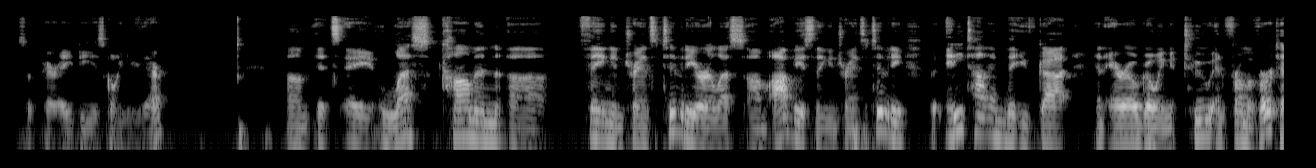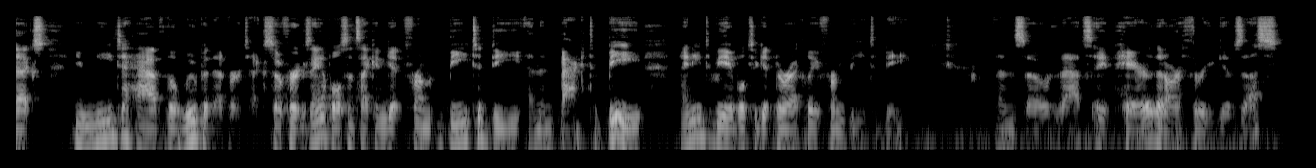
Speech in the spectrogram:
So pair AD is going to be there. Um, it's a less common uh, thing in transitivity or a less um, obvious thing in transitivity, but anytime that you've got an arrow going to and from a vertex, you need to have the loop at that vertex. So for example, since I can get from B to D and then back to B, I need to be able to get directly from B to B. And so that's a pair that R3 gives us.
